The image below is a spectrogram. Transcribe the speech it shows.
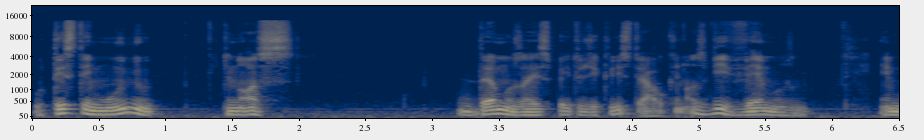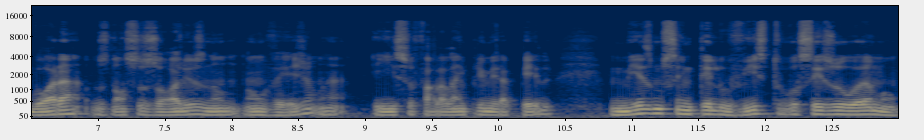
o testemunho que nós damos a respeito de Cristo é algo que nós vivemos, né? embora os nossos olhos não, não vejam, né? e isso fala lá em 1 Pedro, mesmo sem tê-lo visto, vocês o amam.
